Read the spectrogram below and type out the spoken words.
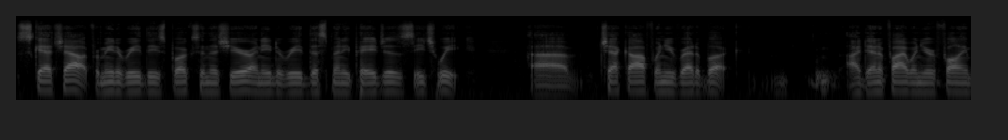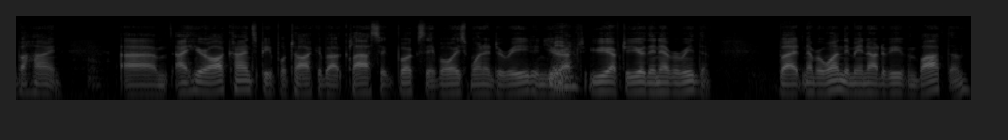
sketch out for me to read these books in this year. I need to read this many pages each week. Uh, check off when you've read a book. Identify when you're falling behind. Um, I hear all kinds of people talk about classic books they've always wanted to read, and year Yeah. after year after year they never read them. But number one, they may not have even bought them.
